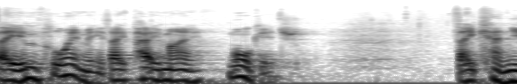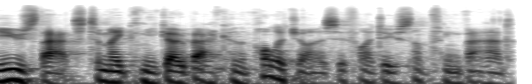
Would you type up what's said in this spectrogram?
They employ me, they pay my mortgage. They can use that to make me go back and apologize if I do something bad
